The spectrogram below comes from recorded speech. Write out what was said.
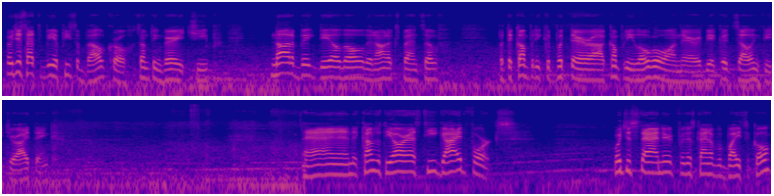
It would just have to be a piece of Velcro, something very cheap. Not a big deal though, they're not expensive. But the company could put their uh, company logo on there. It'd be a good selling feature, I think. And it comes with the RST guide forks, which is standard for this kind of a bicycle.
